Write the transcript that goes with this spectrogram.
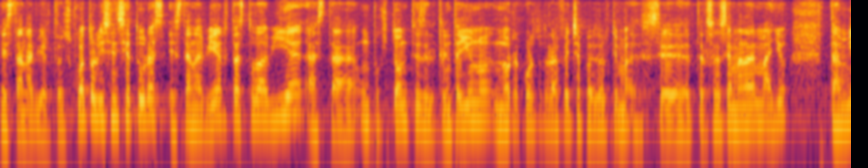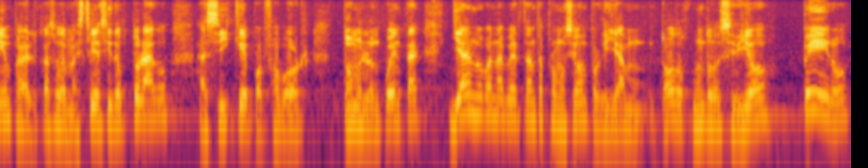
Están abiertas cuatro licenciaturas, están abiertas todavía hasta un poquito antes del 31, no recuerdo la fecha, pero es la última tercera semana de mayo. También para el caso de maestrías y doctorado, así que por favor tómenlo en cuenta. Ya no van a haber tanta promoción porque ya todo el mundo decidió pero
